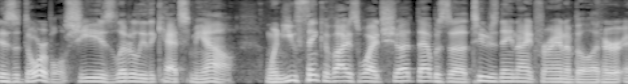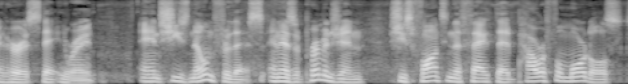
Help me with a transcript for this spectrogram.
is adorable. She is literally the cat's meow. When you think of Eyes Wide Shut, that was a Tuesday night for Annabelle at her at her estate, right. and she's known for this. And as a Primogen, she's flaunting the fact that powerful mortals,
